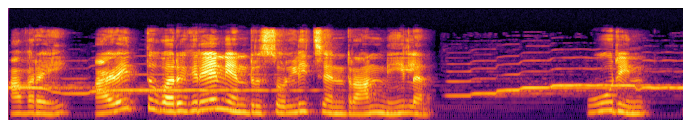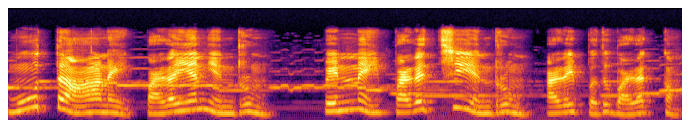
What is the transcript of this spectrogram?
அவரை அழைத்து வருகிறேன் என்று சொல்லிச் சென்றான் நீலன். ஊரின் மூத்த ஆணை பழையன் என்றும் பெண்ணை பழச்சி என்றும் அழைப்பது வழக்கம்.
